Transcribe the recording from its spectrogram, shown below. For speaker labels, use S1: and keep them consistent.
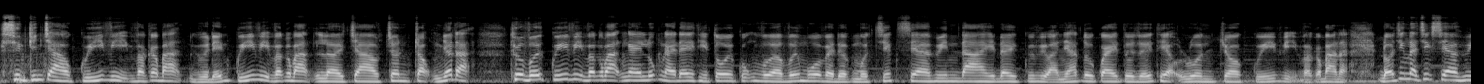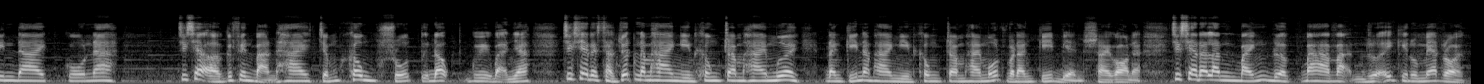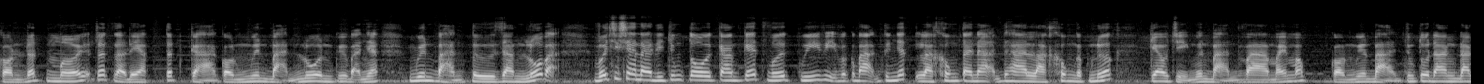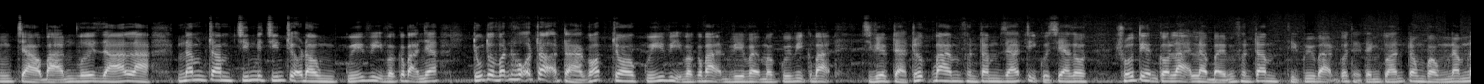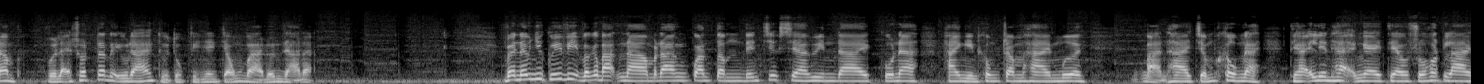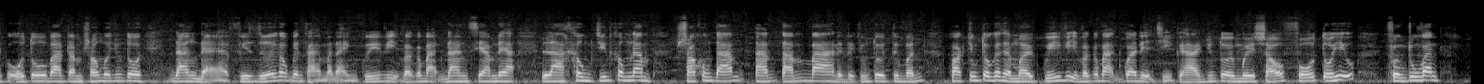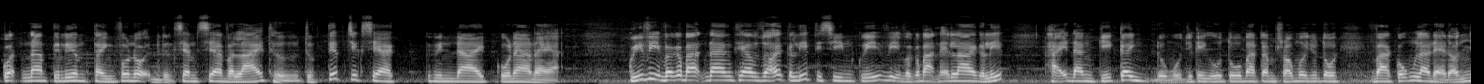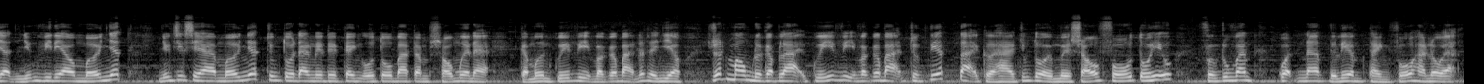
S1: Xin kính chào quý vị và các bạn, gửi đến quý vị và các bạn lời chào trân trọng nhất ạ. Thưa với quý vị và các bạn, ngay lúc này đây thì tôi cũng vừa mới mua về được một chiếc xe Hyundai đây quý vị bạn nhé. Tôi quay tôi giới thiệu luôn cho quý vị và các bạn ạ. Đó chính là chiếc xe Hyundai Kona Chiếc xe ở cái phiên bản 2.0 số tự động quý vị bạn nhé. Chiếc xe được sản xuất năm 2020, đăng ký năm 2021 và đăng ký biển Sài Gòn ạ. À. Chiếc xe đã lăn bánh được 3 vạn rưỡi km rồi, còn rất mới, rất là đẹp, tất cả còn nguyên bản luôn quý vị bạn nhé. Nguyên bản từ dàn lốp ạ. À. Với chiếc xe này thì chúng tôi cam kết với quý vị và các bạn thứ nhất là không tai nạn, thứ hai là không ngập nước, keo chỉ nguyên bản và máy móc còn nguyên bản chúng tôi đang đăng chào bán với giá là 599 triệu đồng quý vị và các bạn nhé. Chúng tôi vẫn hỗ trợ trả góp cho quý vị và các bạn vì vậy mà quý vị các bạn chỉ việc trả trước 30% giá trị của xe thôi. Số tiền còn lại là 70% thì quý bạn có thể thanh toán trong vòng 5 năm với lãi suất rất là ưu đãi, thủ tục thì nhanh chóng và đơn giản ạ. Vậy nếu như quý vị và các bạn nào mà đang quan tâm đến chiếc xe Hyundai Kona 2020 bản 2.0 này thì hãy liên hệ ngay theo số hotline của ô tô 360 chúng tôi đang để phía dưới góc bên phải màn ảnh quý vị và các bạn đang xem đây ạ là 0905 608 883 để được chúng tôi tư vấn hoặc chúng tôi có thể mời quý vị và các bạn qua địa chỉ cửa hàng chúng tôi 16 phố Tố Hữu, phường Trung Văn, quận Nam Từ Liêm, thành phố Nội để được xem xe và lái thử trực tiếp chiếc xe Hyundai Kona này ạ. Quý vị và các bạn đang theo dõi clip thì xin quý vị và các bạn hãy like clip, hãy đăng ký kênh ủng hộ cho kênh ô tô 360 chúng tôi và cũng là để đón nhận những video mới nhất, những chiếc xe mới nhất chúng tôi đang lên trên kênh ô tô 360 này. Cảm ơn quý vị và các bạn rất là nhiều. Rất mong được gặp lại quý vị và các bạn trực tiếp tại cửa hàng chúng tôi 16 phố Tố Hữu, phường Trung Văn, quận Nam Từ Liêm, thành phố Hà Nội ạ.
